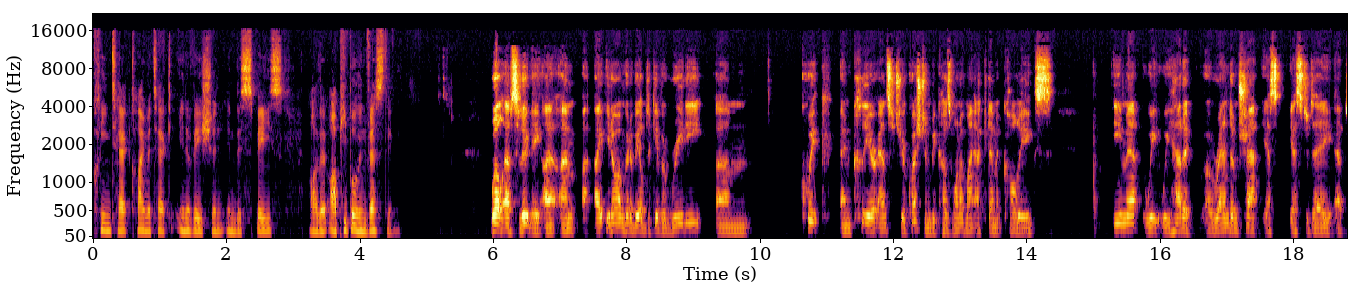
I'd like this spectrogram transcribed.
clean tech, climate tech innovation in this space? Are there are people investing? Well, absolutely. I, am I, you know, I'm going to be able to give a really um, quick and clear answer to your question because one of my academic colleagues email we, we had a, a random chat yes, yesterday at,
